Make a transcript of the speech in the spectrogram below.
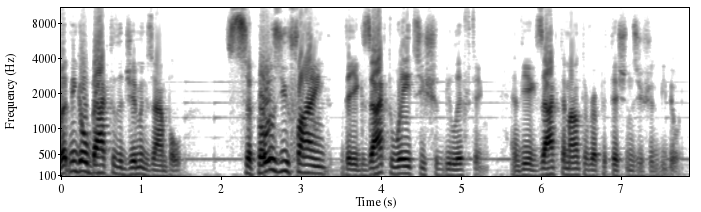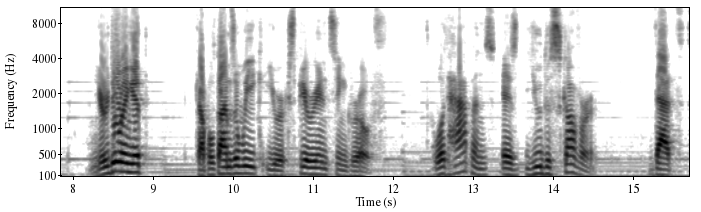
Let me go back to the gym example. Suppose you find the exact weights you should be lifting and the exact amount of repetitions you should be doing. You're doing it a couple times a week, you're experiencing growth. What happens is you discover that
